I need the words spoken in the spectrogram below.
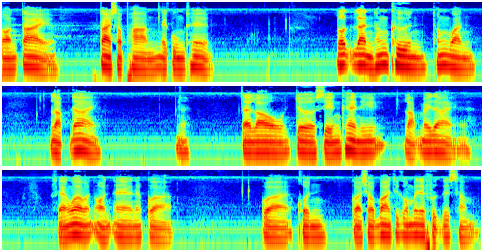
นอนใต้ ใต้สะพานในกรุงเทพรถแล่นทั้งคืนทั้งวันหลับได้นะแต่เราเจอเสียงแค่นี้หลับไม่ได้ แสดงว่ามันอ่อนแอนะกว่ากว่าคนกว่าชาวบ้านที่เขาไม่ได้ฝึกด้วยซ้ำ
